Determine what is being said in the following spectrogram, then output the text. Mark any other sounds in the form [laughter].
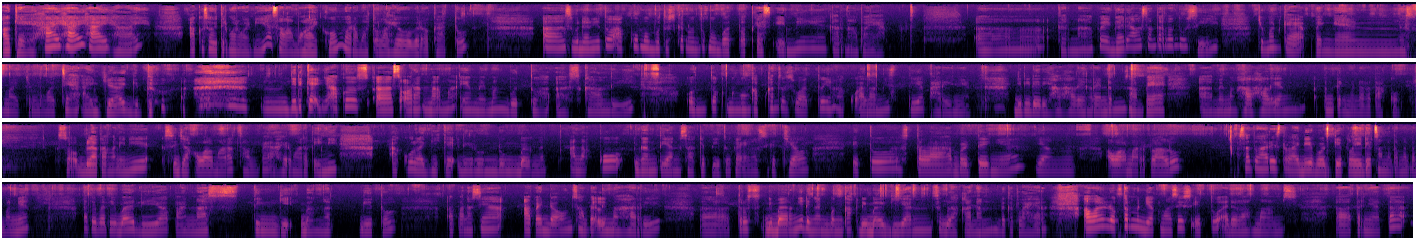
Oke, okay. hai hai hai hai. Aku Sawitri Marwani. Assalamualaikum warahmatullahi wabarakatuh. Uh, sebenarnya tuh aku memutuskan untuk membuat podcast ini karena apa ya? Uh, karena apa ya nggak ada alasan tertentu sih cuman kayak pengen semacam ngoceh aja gitu [laughs] hmm, jadi kayaknya aku uh, seorang mama yang memang butuh uh, sekali untuk mengungkapkan sesuatu yang aku alami setiap harinya. Jadi dari hal-hal yang random sampai uh, memang hal-hal yang penting menurut aku. So belakangan ini sejak awal Maret sampai akhir Maret ini aku lagi kayak dirundung banget. Anakku gantian sakit gitu kayak masih kecil. Itu setelah birthday-nya yang awal Maret lalu satu hari setelah dia birthday playdate sama teman-temannya tiba-tiba dia panas tinggi banget gitu. Uh, panasnya up and down sampai lima hari. Uh, terus dibarengi dengan bengkak di bagian sebelah kanan dekat leher. Awalnya dokter mendiagnosis itu adalah mumps. Uh, ternyata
